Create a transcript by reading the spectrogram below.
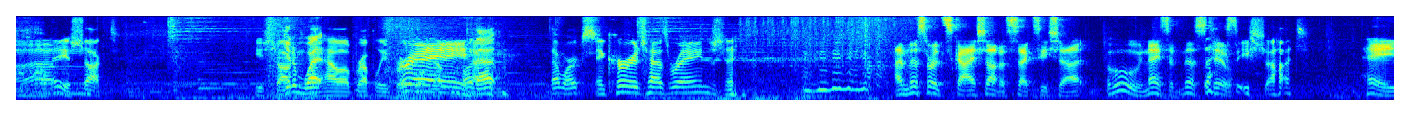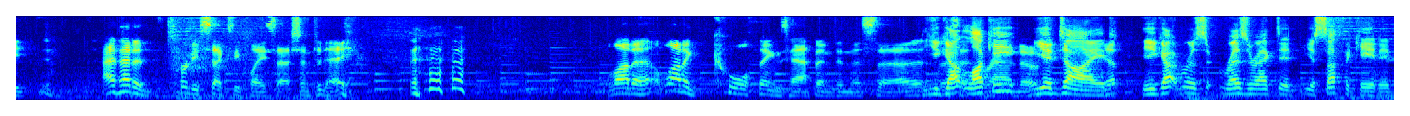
Um, hey, he's shocked. He's shocked Get him by wet. how abruptly Bird Hooray! Oh, that that works. Encourage has range. I misread Sky Shot a sexy shot. Ooh, nice. It missed too. Sexy shot. Hey, I've had a pretty sexy play session today. a lot of a lot of cool things happened in this. Uh, You this got lucky. of- You died. Yep. You got res- resurrected. You suffocated.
